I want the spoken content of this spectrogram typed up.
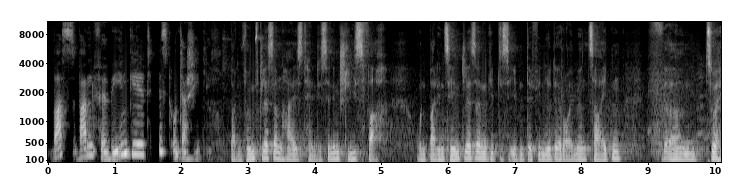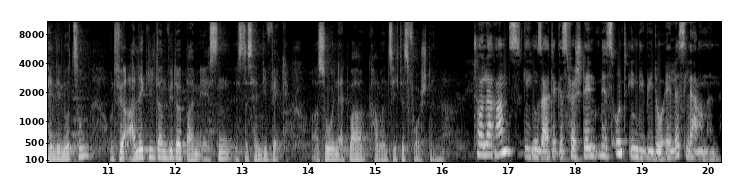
Was wann für wen gilt, ist unterschiedlich. Bei den Fünfklässern heißt, Handys sind im Schließfach. Und bei den Zehntklässern gibt es eben definierte Räume und Zeiten äh, zur Handynutzung. Und für alle gilt dann wieder, beim Essen ist das Handy weg. So also in etwa kann man sich das vorstellen. Toleranz, gegenseitiges Verständnis und individuelles Lernen.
